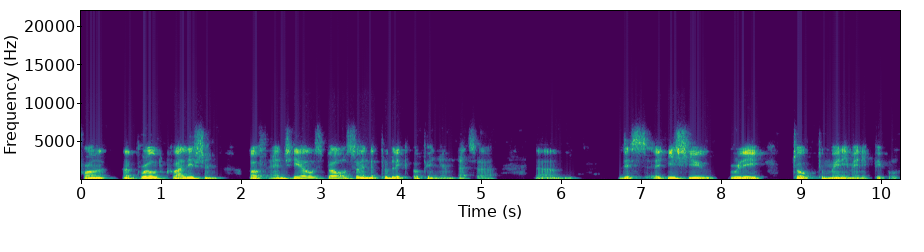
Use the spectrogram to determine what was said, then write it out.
from a broad coalition of NGOs, but also in the public opinion as a, um, this issue really talked to many, many people,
